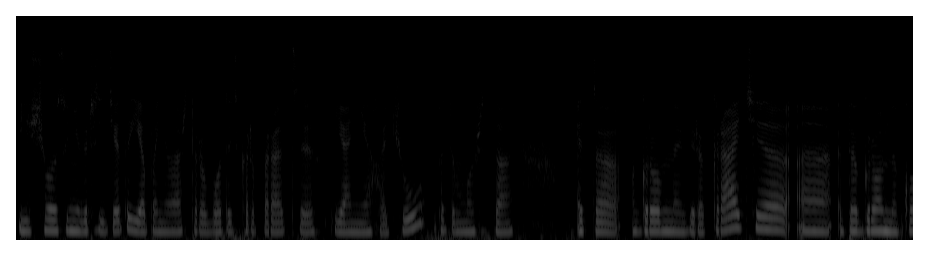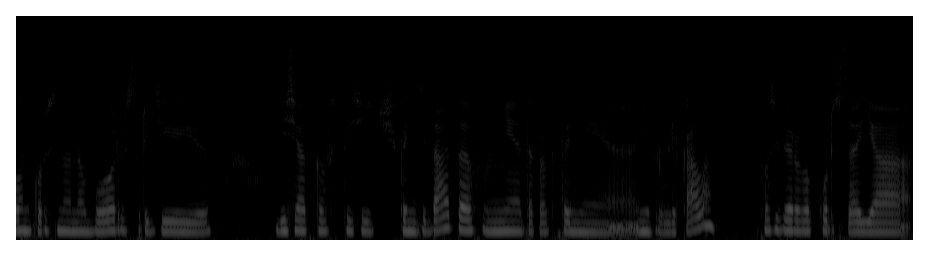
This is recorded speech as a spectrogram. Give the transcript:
еще с университета я поняла, что работать в корпорациях я не хочу, потому что это огромная бюрократия, э, это огромный конкурсный набор среди десятков тысяч кандидатов. Мне это как-то не, не привлекало. После первого курса я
